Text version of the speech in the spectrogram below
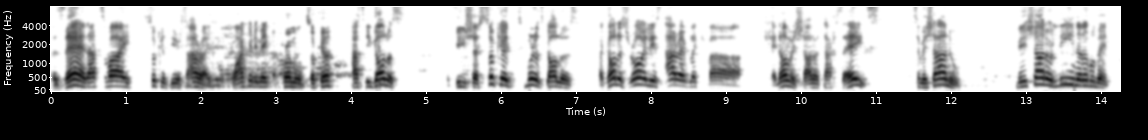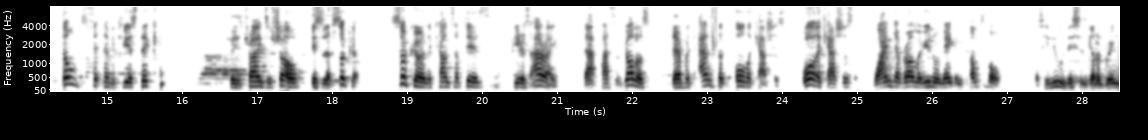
But there, that's why sukkah dears arai. Why could he make a permanent sukkah? Has to be golus. The fish sukkah tmuras golus. A golus royally is arai likba. Chedam v'shanu tachs eitz. So v'shanu. V'shanu lean a little bit. Don't sit there with a stick. Because he's trying to show this is a sukkah. Sukkah, the concept is dears arai that of Golos. Therefore, it answered all the caches. All the caches. Why didn't Avraham Avinu make them comfortable? Because he knew this is going to bring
